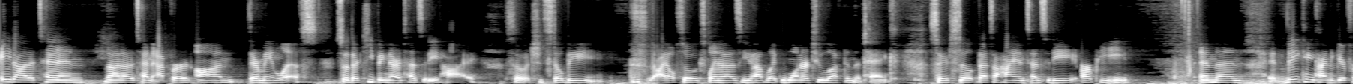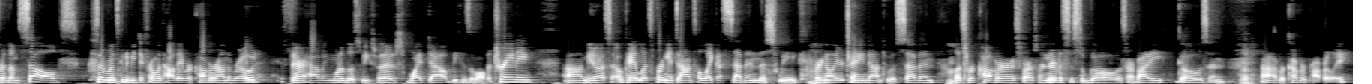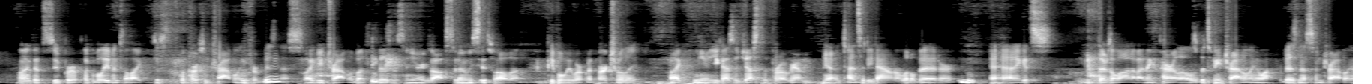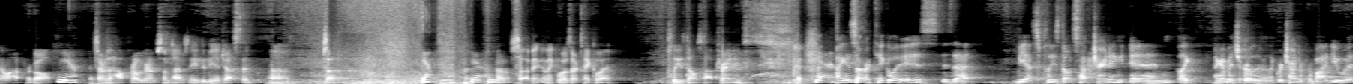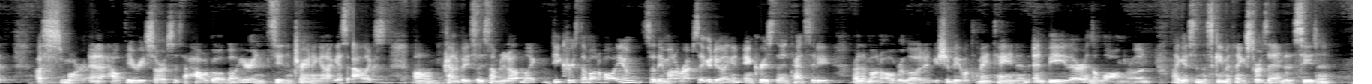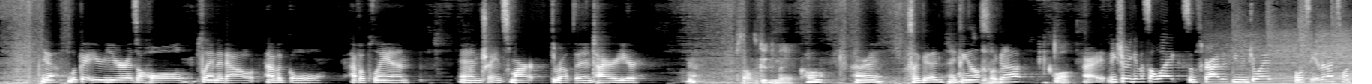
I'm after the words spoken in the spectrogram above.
8 out of 10, 9 out of 10 effort on their main lifts. So they're keeping their intensity high. So it should still be I also explain it as you have like one or two left in the tank. So you're still that's a high intensity RPE. And then it, they can kind of give for themselves because everyone's going to be different with how they recover on the road. If they're having one of those weeks where they're just wiped out because of all the training, um, you know, it's okay, let's bring it down to like a seven this week. Bring all your training down to a 7 Let's recover as far as our nervous system goes, our body goes, and Yeah. uh, recover properly. I think that's super applicable even to like just the person traveling for business. Like you travel a bunch for business and you're exhausted, and we see this with all the people we work with virtually. Like you know, you guys adjust the program, you know, intensity down a little bit, or I think it's there's a lot of I think parallels between traveling a lot for business and traveling a lot for golf Yeah. in terms of how programs sometimes need to be adjusted. Um, so, Yeah. Yeah. uh, so I think I think what was our takeaway? Please don't stop training. Yeah. I guess our takeaway is is that yes, please don't stop training and like like I mentioned earlier, like we're trying to provide you with a smart and a healthy resource as to how to go about your in-season training. And I guess Alex um, kind of basically summed it up: like decrease the amount of volume, so the amount of reps that you're doing, and increase the intensity or the amount of overload, and you should be able to maintain and, and be there in the long run. I guess in the scheme of things, towards the end of the season. Yeah, look at your year as a whole, plan it out, have a goal, have a plan, and train smart throughout the entire year. Sounds good to me. Cool. All right. So good. Anything else Good, we got? Cool. All right. Make sure to give us a like, subscribe if you enjoyed, and we'll see you in the next one.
